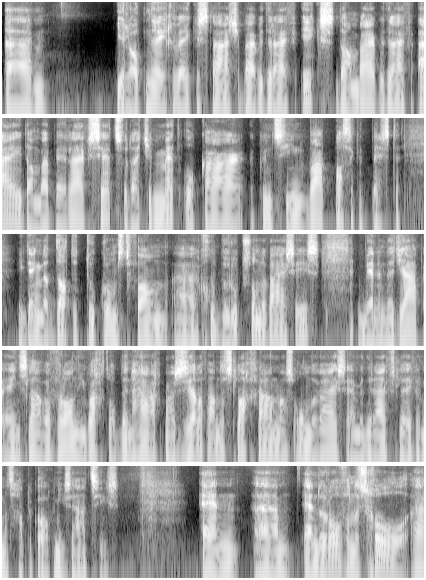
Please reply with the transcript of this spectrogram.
Um, je loopt negen weken stage bij bedrijf X, dan bij bedrijf Y, dan bij bedrijf Z, zodat je met elkaar kunt zien waar pas ik het beste. Ik denk dat dat de toekomst van uh, goed beroepsonderwijs is. Ik ben het met Jaap eens, laten we vooral niet wachten op Den Haag, maar zelf aan de slag gaan als onderwijs en bedrijfsleven en maatschappelijke organisaties. En, um, en de rol van de school uh,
